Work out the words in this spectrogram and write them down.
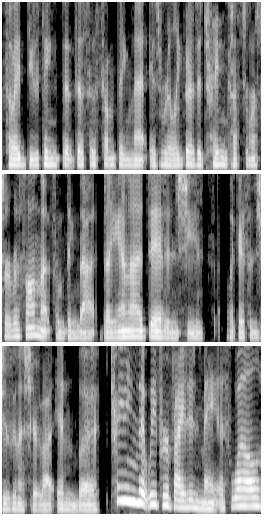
So I do think that this is something that is really good to train customer service on. That's something that Dajana did. And she's, like I said, she's going to share that in the training that we provide in May as well.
